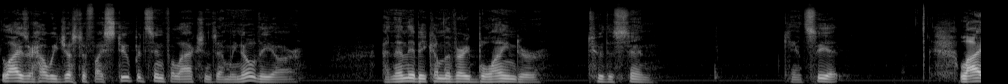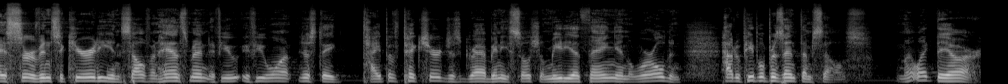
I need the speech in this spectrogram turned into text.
Lies are how we justify stupid, sinful actions, and we know they are. And then they become the very blinder to the sin. Can't see it. Lies serve insecurity and self enhancement. If you, if you want just a type of picture, just grab any social media thing in the world and how do people present themselves? Not like they are.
